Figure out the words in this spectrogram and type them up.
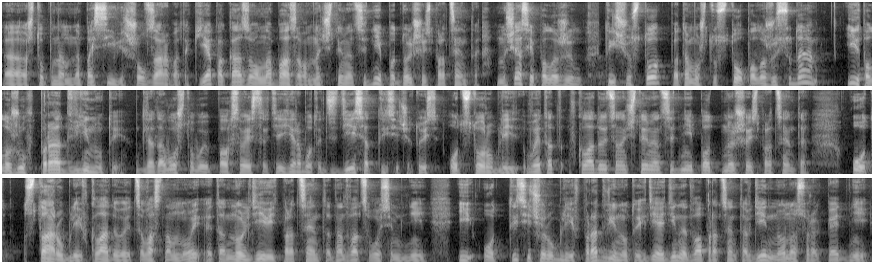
э, чтобы нам на пассиве шел заработок, я показывал на базовом на 14 дней под 0,6%. Но сейчас я положил 1100, потому что 100 положу сюда и положу в продвинутый, для того, чтобы по своей стратегии работать. Здесь от 1000, то есть от 100 рублей в этот вкладывается на 14 дней под 0,6%, от 100 рублей вкладывается в основной, это 0,9% на 28 дней, и от 1000 рублей в продвинутый, где 1,2% в день, но на 45 дней.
